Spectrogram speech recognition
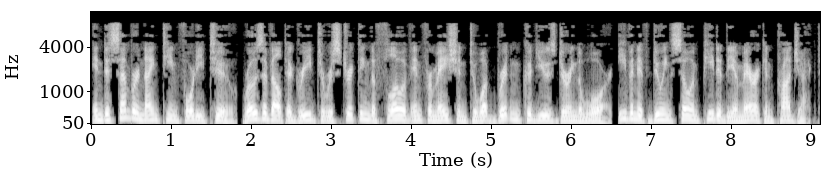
In December 1942, Roosevelt agreed to restricting the flow of information to what Britain could use during the war, even if doing so impeded the American project.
